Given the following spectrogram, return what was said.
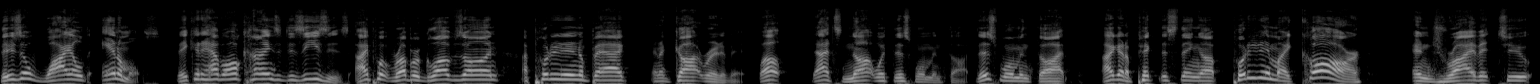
These are wild animals. They could have all kinds of diseases. I put rubber gloves on, I put it in a bag, and I got rid of it. Well, that's not what this woman thought. This woman thought, I got to pick this thing up, put it in my car, and drive it to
